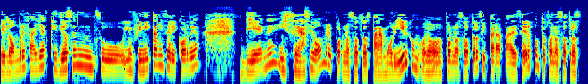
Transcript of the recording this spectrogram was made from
el hombre falla, que Dios en su infinita misericordia viene y se hace hombre por nosotros, para morir como por nosotros y para padecer junto con nosotros.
